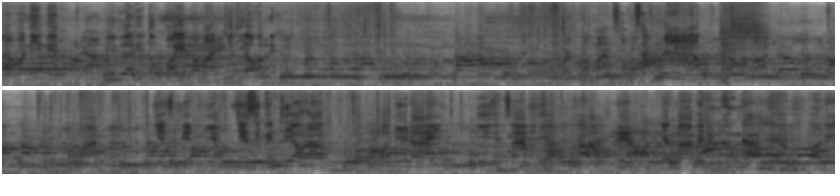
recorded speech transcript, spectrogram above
แล้ววันนี้เนี่ยมีเรือที่ต้องปล่อยประมาณกี่เที่ยวครับเนี่ยโอ้ยประมาณสองสามหน้าครับ 71 เที่ยว 71 เที่ยวนะครับ ตอนนี้ได้ 23 เที่ยวครับแน่นอนยังมาไม่ถึงครึ่งทางเลยครับตอนนี้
